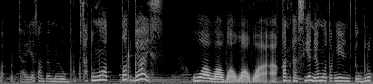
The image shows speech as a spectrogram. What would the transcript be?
nggak percaya sampai menubruk satu motor guys. Wah wah wah wah wah. Kan kasihan ya motornya yang ditubruk.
